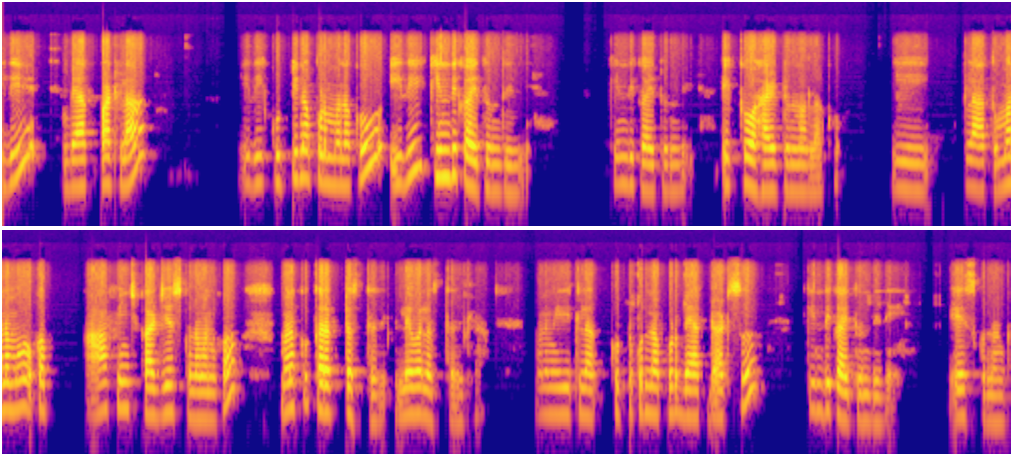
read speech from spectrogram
ఇది బ్యాక్ పట్ల ఇది కుట్టినప్పుడు మనకు ఇది కిందికి అవుతుంది ఇది కిందికి అవుతుంది ఎక్కువ హైట్ ఉన్న వాళ్ళకు ఈ క్లాత్ మనము ఒక హాఫ్ ఇంచ్ కట్ చేసుకున్నాం అనుకో మనకు కరెక్ట్ వస్తుంది. లెవెల్ వస్తుంది ఇట్లా. మనం ఇది ఇట్లా కుట్టుకున్నప్పుడు బ్యాక్ డాట్స్ కిందికి అవుతుంది ఇది. వేసుకున్నాక.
